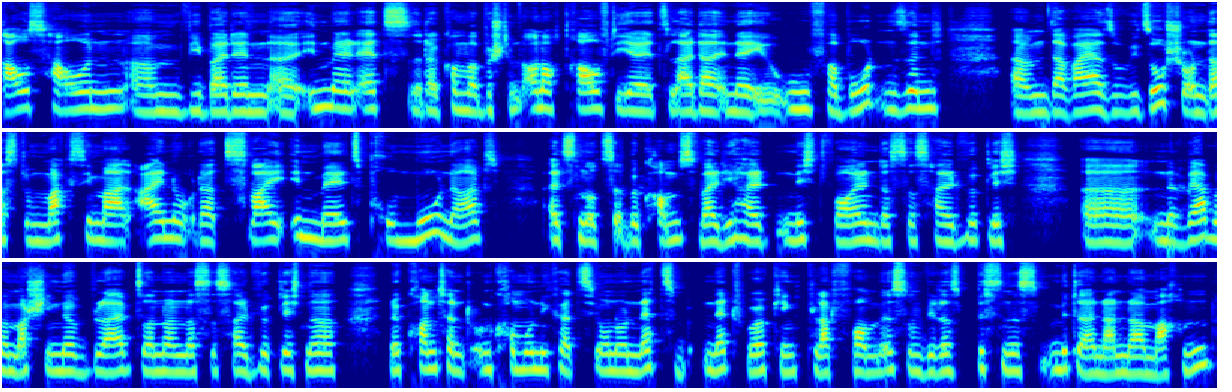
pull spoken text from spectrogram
raushauen, ähm, wie bei den äh, In-Mail-Ads. Da kommen wir bestimmt auch noch drauf, die ja jetzt leider in der EU verboten sind. Ähm, da war ja sowieso schon, dass du maximal eine oder zwei In-Mails pro Monat als Nutzer bekommst, weil die halt nicht wollen, dass das halt wirklich äh, eine Werbemaschine bleibt, sondern dass es halt wirklich eine, eine Content- und Kommunikation- und Net Networking-Plattform ist und wir das Business miteinander machen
